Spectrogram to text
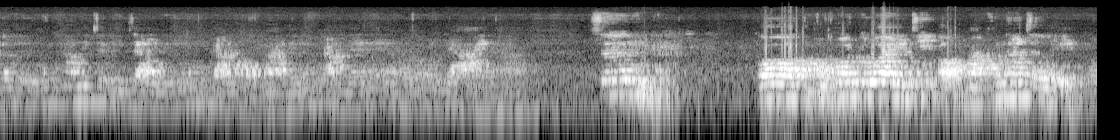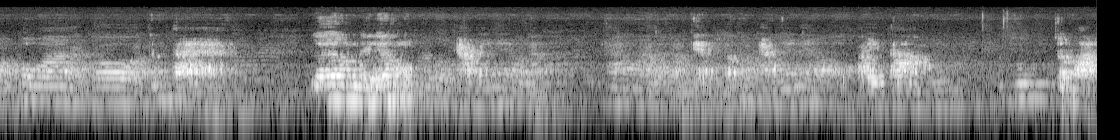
ก็เลยค่อนข้างที่จะดีใจในเรื่องของการออกมาในเรื่องการแนะแนวแล้วก็บรรยายนะคะซึ่งก็ต้องขอโทษด้วยที่ออกมาค่อนข้างจะเลทเนาะเพราะว่าก็ตั้งแต่เริ่มในเรื่องของกระบวนการแนะแนวน่ะทางมหาลัยขอนแก่นก็ทำการแนะแนว ไปตามทุกจังหวัด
